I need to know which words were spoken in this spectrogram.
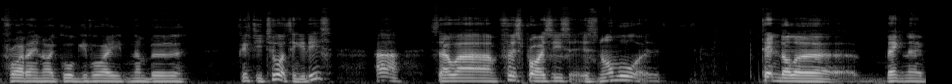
Friday night GAW giveaway number 52, I think it is. Uh, so uh, first prize is, is normal, $10 banknote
